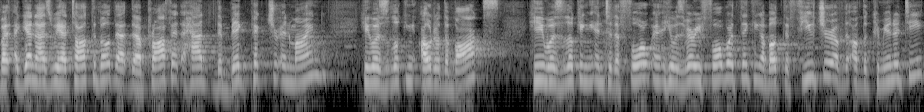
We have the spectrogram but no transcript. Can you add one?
But again, as we had talked about, that the Prophet had the big picture in mind. He was looking out of the box. He was looking into the he was very forward thinking about the future of the, of the community,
